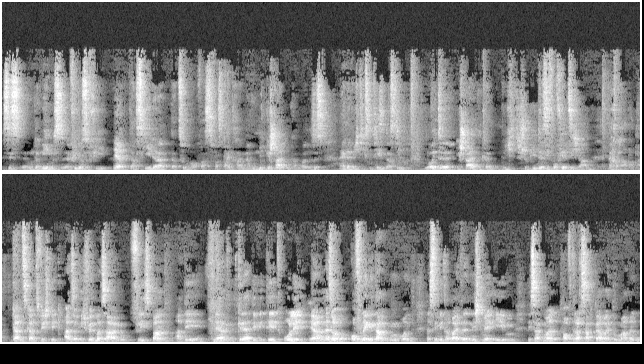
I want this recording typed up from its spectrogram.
es ist äh, Unternehmensphilosophie, ja. dass jeder dazu auch was, was beitragen kann und mitgestalten kann, weil das ist einer der wichtigsten Themen, dass die Leute gestalten können und nicht stupide wie vor 40 Jahren einfach arbeiten. Ganz, ganz wichtig. Also ich würde mal sagen, Fließband AD, Kreativität Ole. Ja? Also offene Gedanken und dass die Mitarbeiter nicht mehr eben, ich sag mal, Auftragssachbearbeitung machen,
